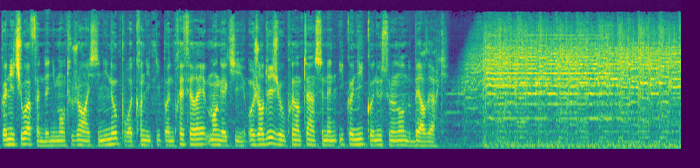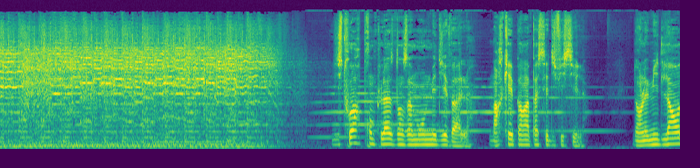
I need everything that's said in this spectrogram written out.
Konnichiwa, fan d'animants tout genre, ici Nino pour votre chronique nippone préférée, Mangaki. Aujourd'hui, je vais vous présenter un shonen iconique connu sous le nom de Berserk. L'histoire prend place dans un monde médiéval, marqué par un passé difficile. Dans le Midland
